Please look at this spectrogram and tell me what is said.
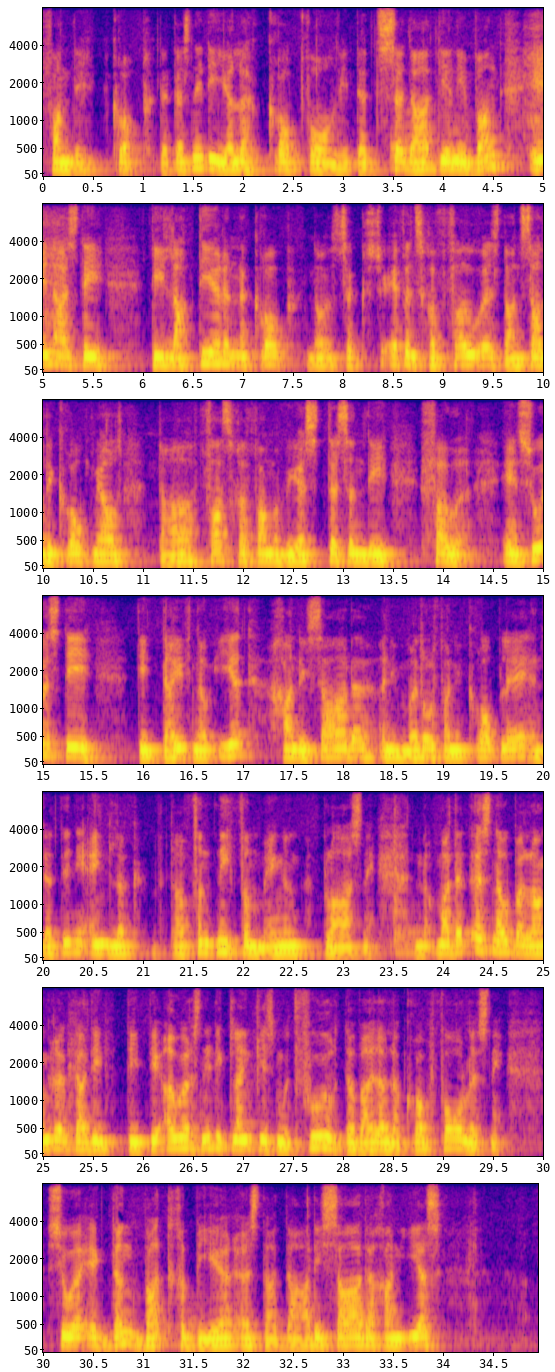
van die krop. Dit is nie die hele krop vol nie. Dit sit daar teen die wand en as die die lakterende krop nou so effens gevou is, dan sal die kropmelk daar vasgevang wees tussen die voue. En soos die die duif nou eet, gaan die sade in die middel van die krop lê en dit is nie eintlik daar vind nie vermenging plaas nie. Nou, maar dit is nou belangrik dat die die die ouers nie die kleintjies moet voer terwyl hulle krop vol is nie. So ek dink wat gebeur is dat daardie sade gaan eers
